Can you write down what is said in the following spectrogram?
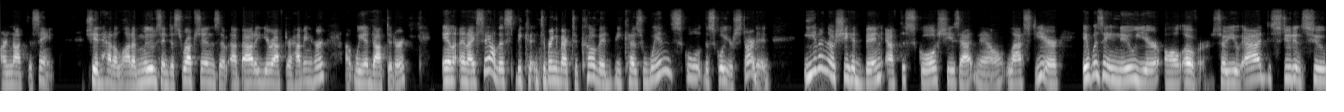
are not the same. She had had a lot of moves and disruptions. About a year after having her, uh, we adopted her. And, and I say all this because, to bring it back to COVID because when school the school year started, even though she had been at the school she's at now last year, it was a new year all over. So you add students who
